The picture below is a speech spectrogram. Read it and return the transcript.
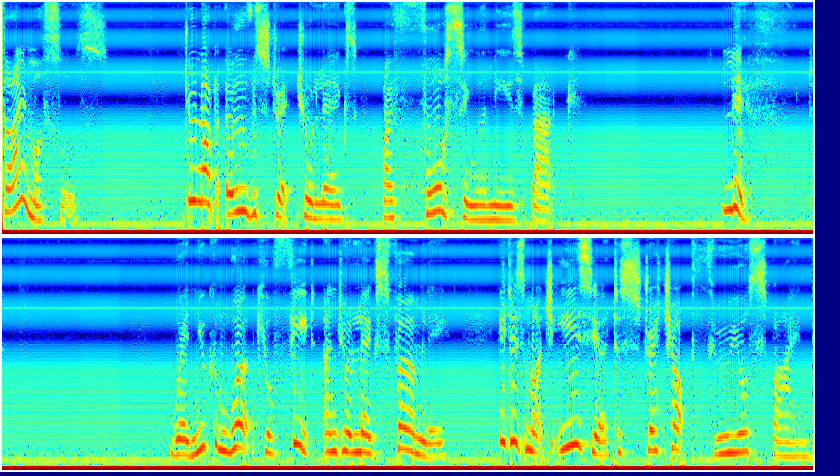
thigh muscles. Do not overstretch your legs by forcing the knees back. Lift. When you can work your feet and your legs firmly, it is much easier to stretch up through your spine.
